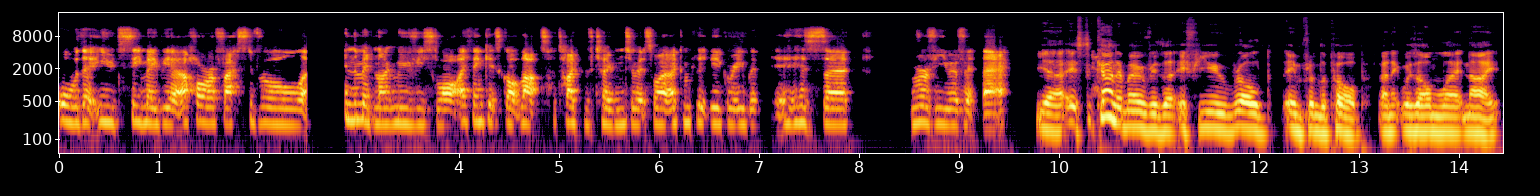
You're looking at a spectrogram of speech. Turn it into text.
or that you'd see maybe at a horror festival in the midnight movie slot. I think it's got that type of tone to it, so I, completely agree with his uh, review of it there. Yeah, it's the kind of movie that if you rolled in from the pub and it was on late night,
